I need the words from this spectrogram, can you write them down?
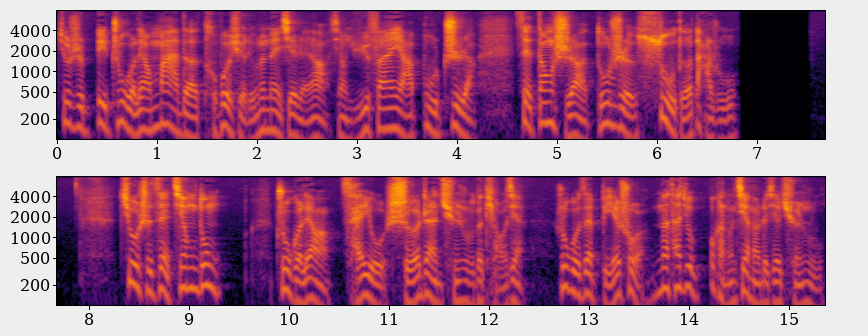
就是被诸葛亮骂得头破血流的那些人啊，像于翻呀、布置啊，在当时啊都是素德大儒。就是在江东，诸葛亮才有舌战群儒的条件。如果在别处，那他就不可能见到这些群儒，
